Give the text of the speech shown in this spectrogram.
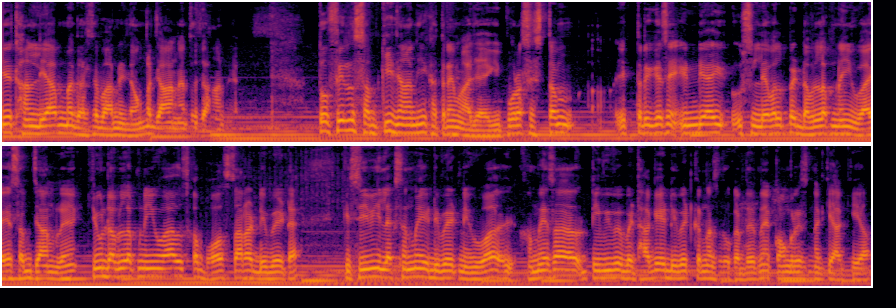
ये ठान लिया मैं घर से बाहर नहीं जाऊँगा, जान है तो जहान है तो फिर सबकी जान ही खतरे में आ जाएगी। पूरा सिस्टम एक तरीके से इंडिया उस लेवल पे डेवलप नहीं हुआ है, ये सब जान रहे हैं। क्यों डेवलप नहीं हुआ है? उसका बहुत सारा डिबेट है। किसी भी इलेक्शन में ये डिबेट नहीं हुआ। हमेशा टीवी पे बैठा के डिबेट करना शुरू कर देते हैं। कांग्रेस ने क्या किया?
